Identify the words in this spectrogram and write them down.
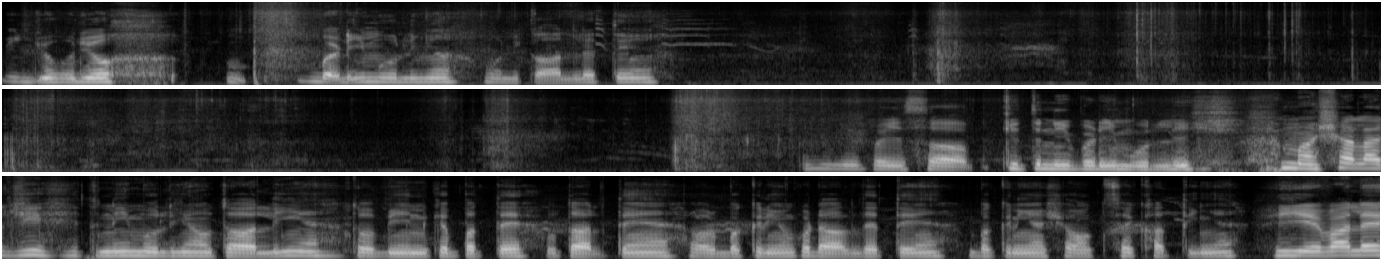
जो जो बड़ी मूलियाँ वो निकाल लेते हैं। भाई साहब, कितनी बड़ी मूली। माशाल्लाह जी, इतनी मूलियाँ उतार ली हैं तो अभी इनके पत्ते उतारते हैं और बकरियों को डाल देते हैं। बकरियाँ शौक से खाती हैं। ये वाले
